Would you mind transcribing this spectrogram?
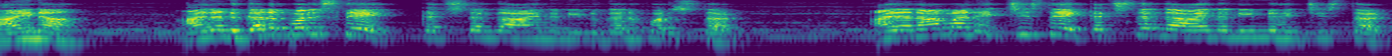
ఆయన ఆయనను గనపరిస్తే ఖచ్చితంగా ఆయన నిన్ను గనపరుస్తాడు ఆయన నామాన్ని హెచ్చిస్తే ఖచ్చితంగా ఆయన నిన్ను హెచ్చిస్తాడు.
